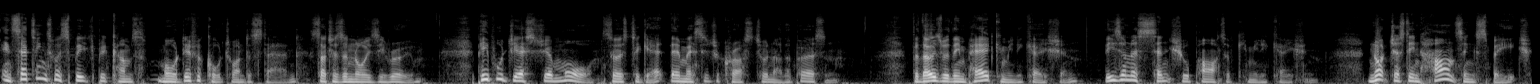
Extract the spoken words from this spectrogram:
In settings where speech becomes more difficult to understand, such as a noisy room, people gesture more so as to get their message across to another person. For those with impaired communication, these are an essential part of communication, not just enhancing speech,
